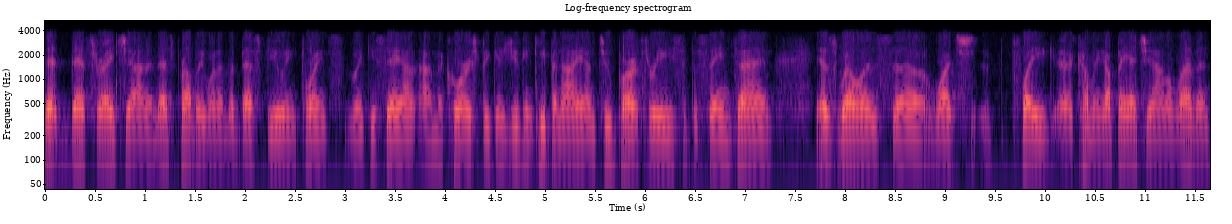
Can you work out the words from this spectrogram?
That that's right, Jon, and that's probably one of the best viewing points, like you say, on, on the course because you can keep an eye on two par threes at the same time as well as uh, watch play uh, coming up at you on 11.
